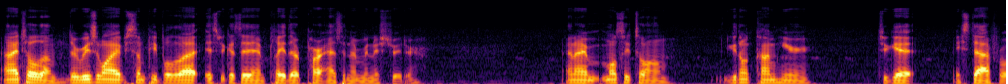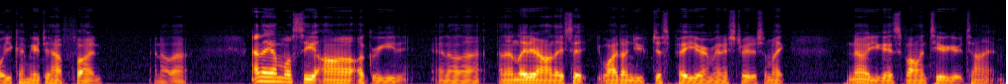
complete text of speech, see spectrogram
And I told them the reason why some people left is because they didn't play their part as an administrator. And I mostly told him, you don't come here to get a staff role. You come here to have fun and all that. And they mostly uh, agreed and all that. And then later on they said, why don't you just pay your administrators? I'm like, no, you guys volunteer your time.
